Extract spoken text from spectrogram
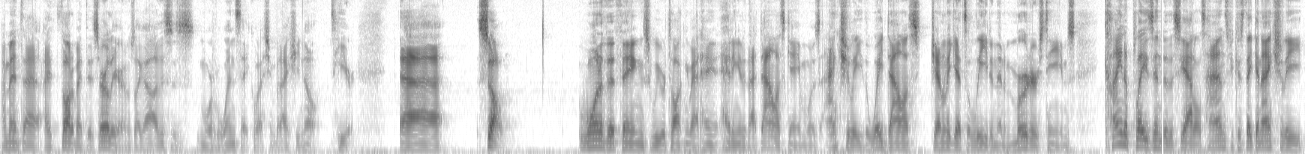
I meant to, I thought about this earlier. I was like, oh, this is more of a Wednesday question, but actually, no, it's here. Uh, so, one of the things we were talking about he- heading into that Dallas game was actually the way Dallas generally gets a lead and then murders teams kind of plays into the Seattle's hands because they can actually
